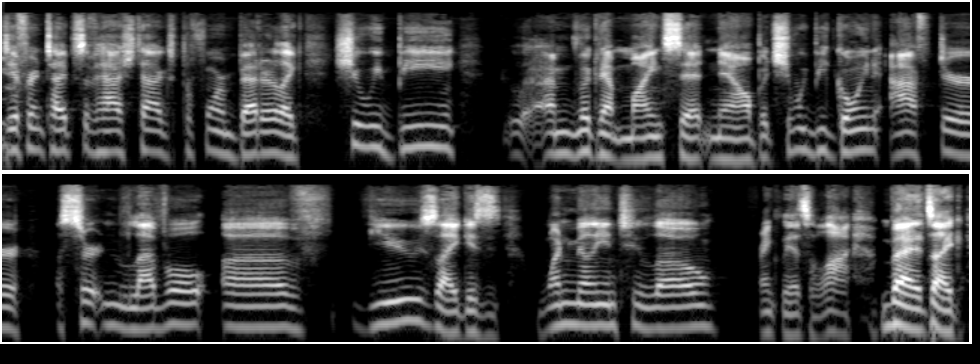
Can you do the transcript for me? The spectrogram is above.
different types of hashtags perform better? Like, should we be? I'm looking at mindset now, but should we be going after a certain level of views? Like, is one million too low? Frankly, that's a lot. But it's like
